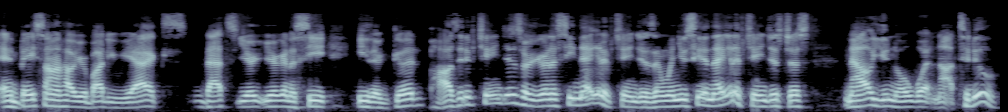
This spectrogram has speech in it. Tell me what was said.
and based on how your body reacts, that's you're you're gonna see either good positive changes or you're gonna see negative changes. And when you see a negative changes, just now you know what not to do.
